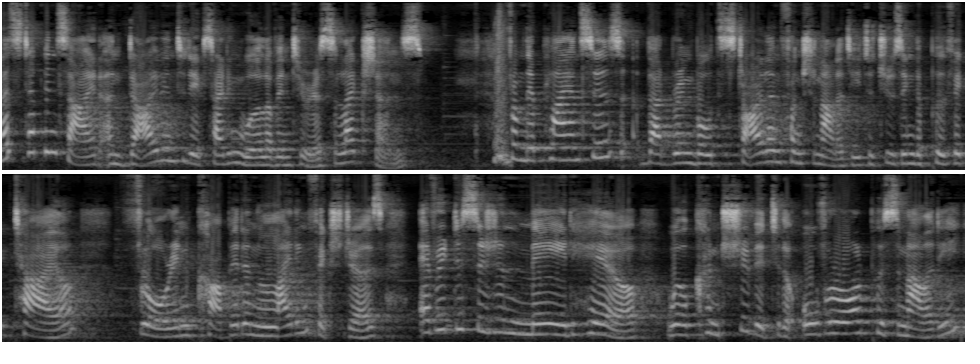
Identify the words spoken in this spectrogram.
Let's step inside and dive into the exciting world of interior selections. From the appliances that bring both style and functionality to choosing the perfect tile, flooring, carpet, and lighting fixtures, every decision made here will contribute to the overall personality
